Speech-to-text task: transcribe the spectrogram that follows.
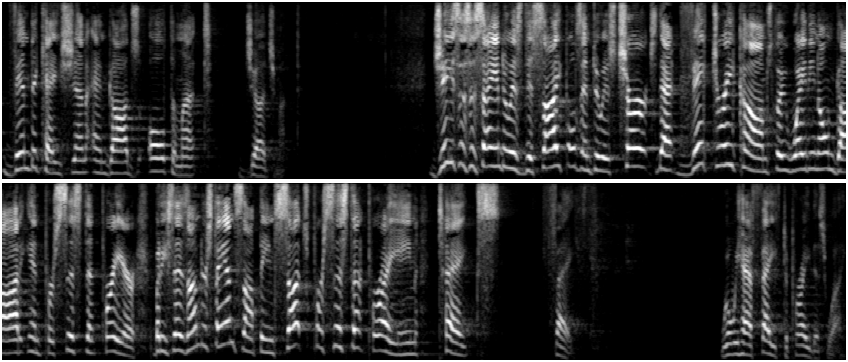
vindication and God's ultimate judgment. Jesus is saying to his disciples and to his church that victory comes through waiting on God in persistent prayer. But he says, understand something, such persistent praying takes faith. Will we have faith to pray this way?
